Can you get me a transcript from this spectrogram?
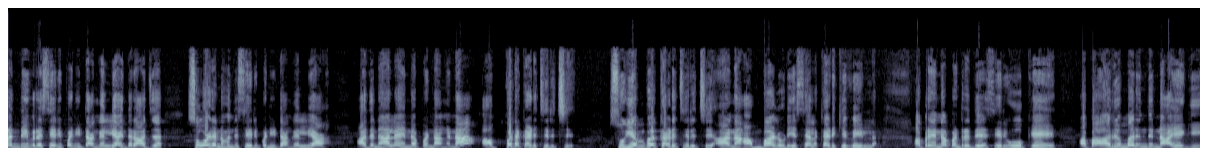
வந்து இவரை சரி பண்ணிட்டாங்க இல்லையா? இந்த ராஜ சோழனை வந்து சரி பண்ணிட்டாங்க இல்லையா? அதனால என்ன பண்ணாங்கன்னா அப்பனை கிடைச்சிருச்சு. சுயம்பு கிடைச்சிருச்சு. ஆனா அம்பாளுடைய சிலை கிடைக்கவே இல்லை. அப்புறம் என்ன பண்றது? சரி ஓகே. அப்ப அருமருந்து நாயகி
